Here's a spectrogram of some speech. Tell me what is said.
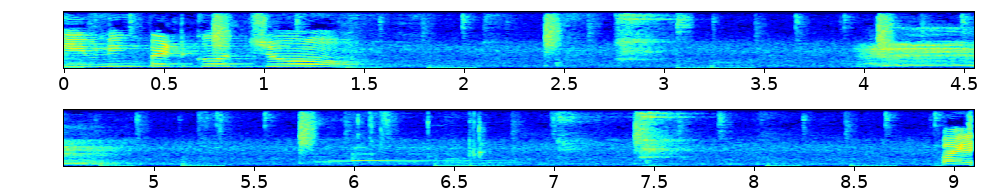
ఈవినింగ్ పెట్టుకోవచ్చు. భయ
